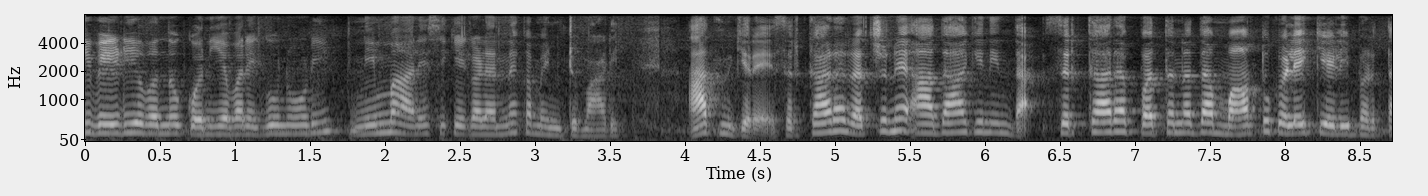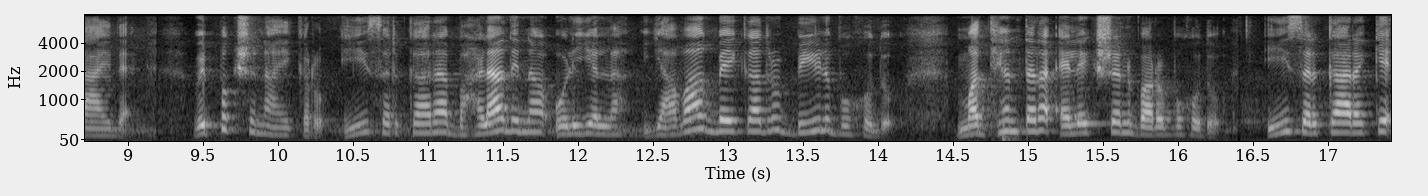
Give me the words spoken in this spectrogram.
ಈ ವಿಡಿಯೋವನ್ನು ಕೊನೆಯವರೆಗೂ ನೋಡಿ, ನಿಮ್ಮ ಅನಿಸಿಕೆಗಳನ್ನು ಕಮೆಂಟ್ ಮಾಡಿ. ಆತ್ಮಗೆರೆ ಸರ್ಕಾರ ರಚನೆ ಆದಾಗಿನಿಂದ ಸರ್ಕಾರ ಪತನದ ಮಾತುಗಳೇ ಕೇಳಿ ಬರ್ತಾ ಇದೆ. ವಿಪಕ್ಷ ನಾಯಕರು, ಈ ಸರ್ಕಾರ ಬಹಳ ದಿನ ಉಳಿಯಲ್ಲ, ಯಾವಾಗ ಬೇಕಾದರೂ ಬೀಳಬಹುದು, ಮಧ್ಯಂತರ ಎಲೆಕ್ಷನ್ ಬರಬಹುದು. ಈ ಸರ್ಕಾರಕ್ಕೆ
